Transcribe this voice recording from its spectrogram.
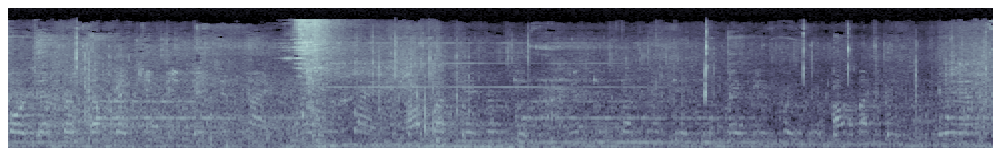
Thank you.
